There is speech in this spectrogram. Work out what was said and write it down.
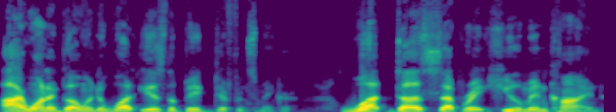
I want to go into what is the big difference maker. What does separate humankind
